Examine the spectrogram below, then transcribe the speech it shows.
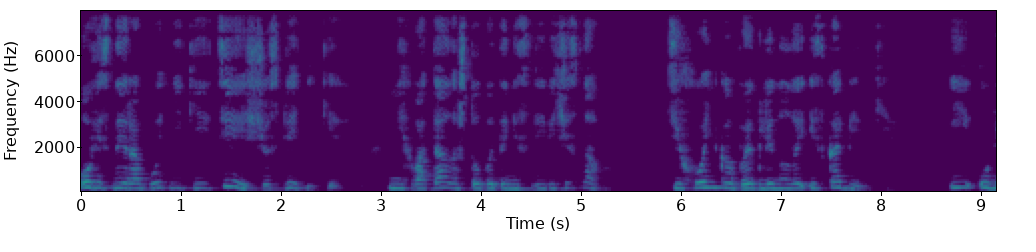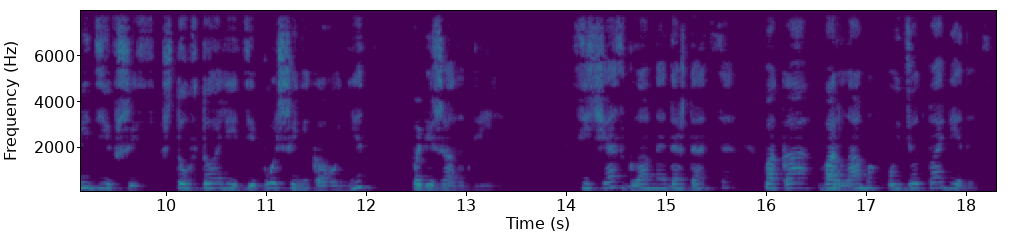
Офисные работники – те еще сплетники. Не хватало, чтобы донесли Вячеславу. Тихонько выглянула из кабинки и, убедившись, что в туалете больше никого нет, побежала к двери. Сейчас главное дождаться, пока Варламов уйдет пообедать,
